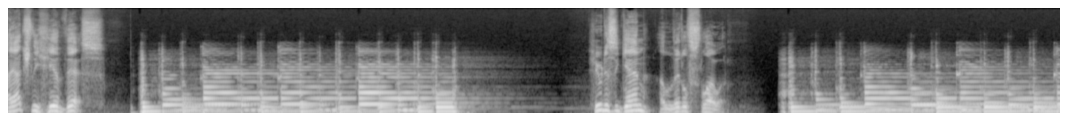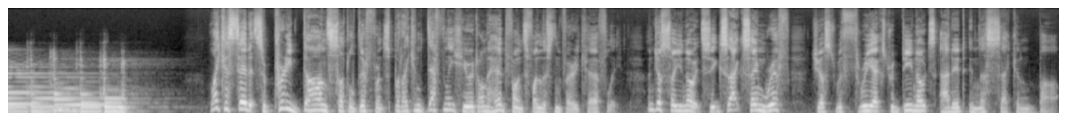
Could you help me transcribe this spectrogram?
I actually hear this. Here it is again, a little slower. Like I said, it's a pretty darn subtle difference, but I can definitely hear it on headphones if I listen very carefully. And just so you know, it's the exact same riff, just with three extra D notes added in the second bar.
